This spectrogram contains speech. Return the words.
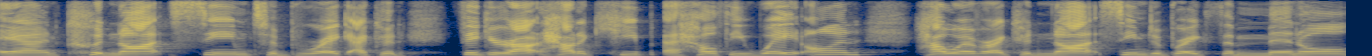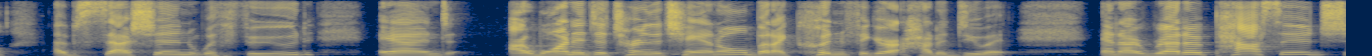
and could not seem to break. I could figure out how to keep a healthy weight on. However, I could not seem to break the mental obsession with food. And I wanted to turn the channel, but I couldn't figure out how to do it. And I read a passage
